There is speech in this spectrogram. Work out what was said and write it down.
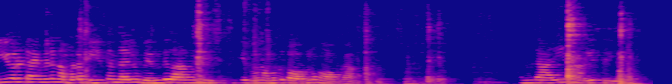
ഈ ഒരു ടൈമിൽ നമ്മുടെ ബീഫ് എന്തായാലും വെന്ത് കാണുമെന്ന് വിശ്വസിക്കുന്നു. നമുക്ക് തുറന്ന് നോക്കാം. എന്തായി എന്ന്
